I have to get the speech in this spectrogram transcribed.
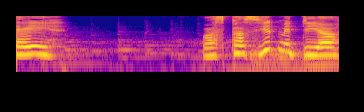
Hey, was passiert mit dir?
